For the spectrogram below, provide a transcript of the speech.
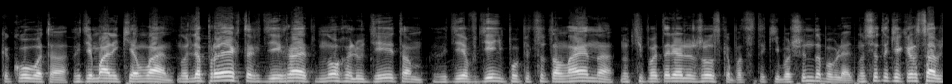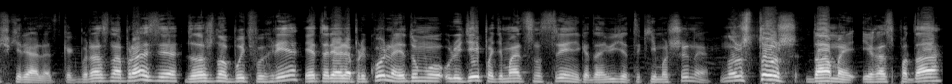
какого-то, где маленький онлайн. Но для проекта, где играет много людей, там, где в день по 500 онлайна, ну, типа, это реально жестко, под такие машины добавлять. Но все-таки красавчики реально. Как бы разнообразие должно быть в игре. И это реально прикольно. Я думаю, у людей поднимается настроение, когда они видят такие машины. Ну что ж, дамы и господа,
